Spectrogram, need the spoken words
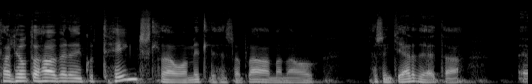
það hljóta að hafa verið einhver tengsl á að milli þessar blaðamanna og þess sem gerði þetta, E,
